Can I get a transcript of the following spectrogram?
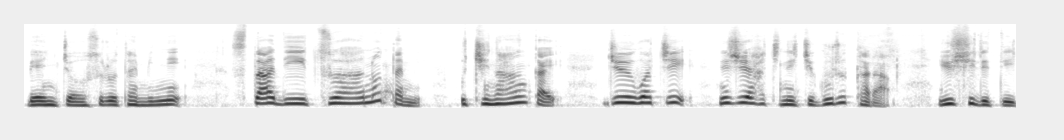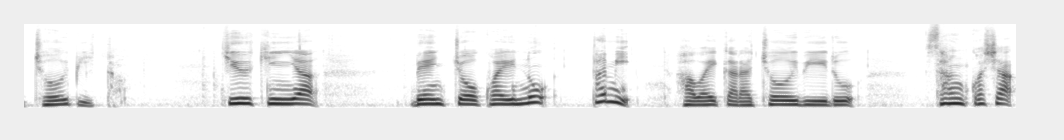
勉強するためにスタディツアーのためうちなんかい10月28日ぐるからユシリティちょいびいた給金や勉強会のためハワイからちょいビール参加者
